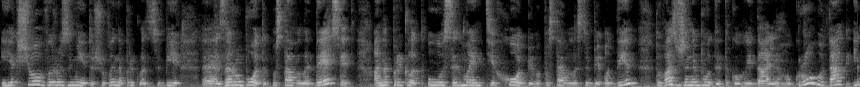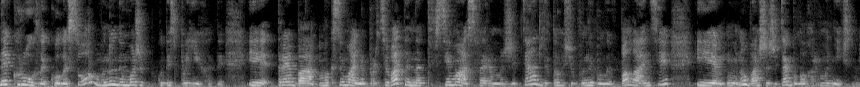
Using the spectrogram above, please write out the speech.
І якщо ви розумієте, що ви, наприклад, собі за роботу поставили 10, а, наприклад, у сегменті хобі ви поставили собі один, то у вас вже не буде такого ідеального кругу, так, і не кругле колесо, воно не може кудись поїхати. І треба максимально працювати над всіма сферами життя для того, щоб вони були в балансі і ну, ваше життя було гармонічним.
